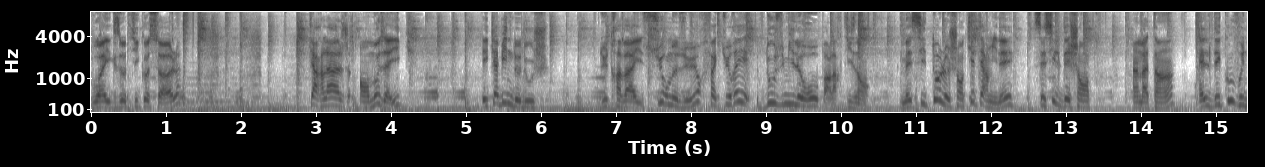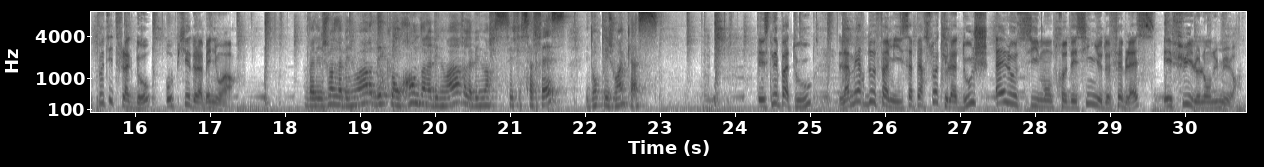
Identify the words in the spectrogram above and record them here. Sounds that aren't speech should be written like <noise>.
Bois exotique au sol, carrelage en mosaïque et cabine de douche. Du travail sur mesure facturé 12 000 euros par l'artisan. Mais sitôt le chantier terminé, Cécile déchante. Un matin, elle découvre une petite flaque d'eau au pied de la baignoire. Bah, les joints de la baignoire, dès qu'on rentre dans la baignoire, la baignoire s'affaisse et donc les joints cassent. Et ce n'est pas tout. La mère de famille s'aperçoit que la douche, elle aussi, montre des signes de faiblesse et fuit le long du mur.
